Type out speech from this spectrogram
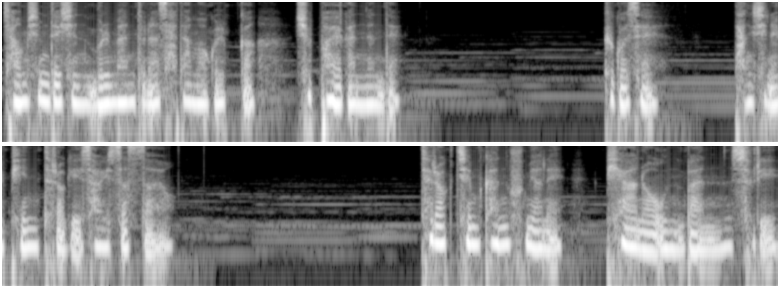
점심 대신 물만두나 사다 먹을까 슈퍼에 갔는데 그곳에 당신의 빈 트럭이 서 있었어요. 트럭 짐칸 후면에 피아노 운반, 수리,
